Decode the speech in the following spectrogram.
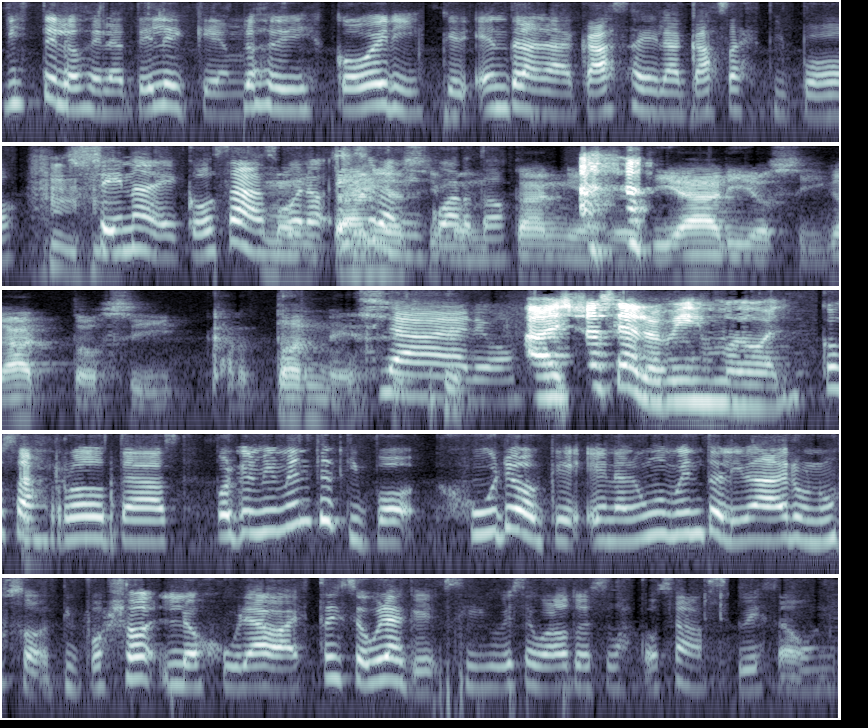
¿Viste los de la tele que los de Discovery que entran a la casa y la casa es tipo llena de cosas? Bueno, eso era mi y cuarto. montañas de diarios y gatos y cartones. Claro, Ay, yo hacía lo mismo igual. cosas rotas. Porque en mi mente, tipo, juro que en algún momento le iba a dar un uso. Tipo, yo lo juraba. Estoy segura que si hubiese guardado todas esas cosas, hubiese dado uno.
